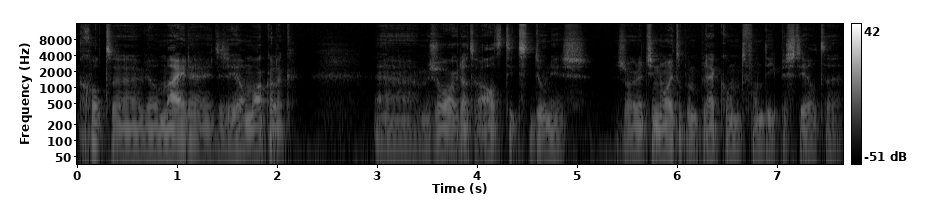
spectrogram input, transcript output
God wil mijden, het is heel makkelijk. Ehm, zorg dat er altijd iets te doen is. Zorg dat je nooit op een plek komt van diepe stilte.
